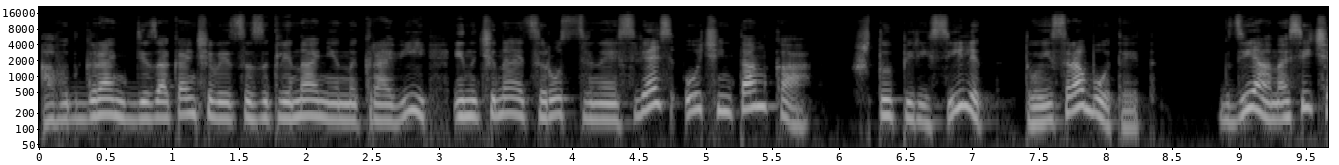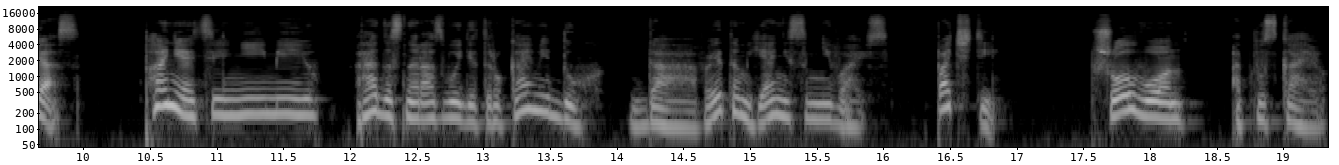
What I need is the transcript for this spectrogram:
А вот грань, где заканчивается заклинание на крови и начинается родственная связь, очень тонка. Что пересилит, то и сработает. Где она сейчас? Понятия не имею. Радостно разводит руками дух. Да, в этом я не сомневаюсь. Почти. Пшел вон. Отпускаю.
